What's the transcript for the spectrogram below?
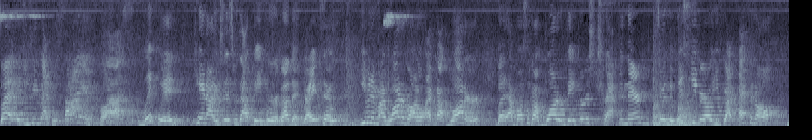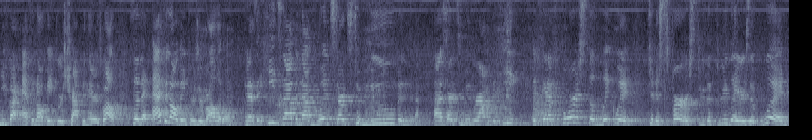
But if you think back to science class, liquid cannot exist without vapor above it, right? So even in my water bottle, I've got water, but I've also got water vapors trapped in there. So in the whiskey barrel, you've got ethanol, and you've got ethanol vapors trapped in there as well. So the ethanol vapors are volatile, and as it heats up and that wood starts to move and uh, starts to move around with the heat, it's going to force the liquid to disperse through the three layers of wood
